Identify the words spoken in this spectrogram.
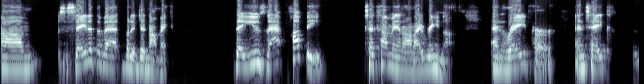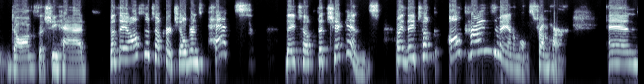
um, stayed at the vet, but it did not make it. They used that puppy to come in on Irina and raid her and take dogs that she had, but they also took her children's pets. They took the chickens. I mean, they took all kinds of animals from her. And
